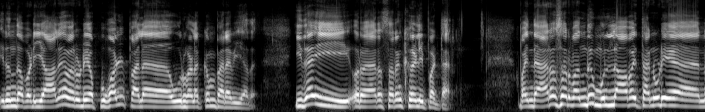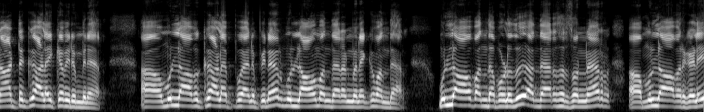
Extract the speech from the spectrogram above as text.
இருந்தபடியாலே அவருடைய புகழ் பல ஊர்களுக்கும் பரவியது. இதை ஒரு அரசரும் கேள்விப்பட்டார். அப்போ இந்த அரசர் வந்து முல்லாவை தன்னுடைய நாட்டுக்கு அழைக்க விரும்பினார். முல்லாவுக்கு அழைப்பு அனுப்பினர். முல்லாவும் அந்த அரண்மனைக்கு வந்தார். முல்லா வந்த பொழுது அந்த அரசர் சொன்னார் முல்லா அவர்களே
